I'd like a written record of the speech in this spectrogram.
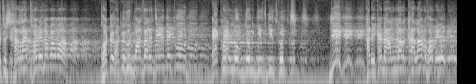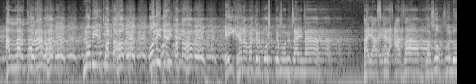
এ তো সারা রাত হবে না বাবা। ঘটকপুকুর বাজারে যেয়ে দেখুন, এখনও লোকজন গিজ গিজ করছে। জি, আর এখানে আল্লাহর কালাম হবে, আল্লাহর কোরআন হবে, নবীর কথা হবে, অলিদের কথা হবে। এইখানে আমাদের বসতে মন চায় না। তাই আজকের আজাব গজবগুলো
